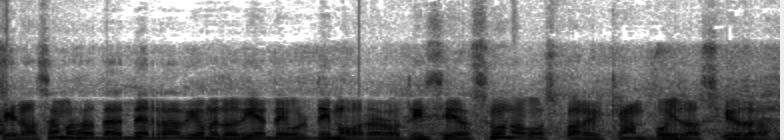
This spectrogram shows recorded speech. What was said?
Y lo hacemos a través de Radio Melodía de Última Hora Noticias, una voz para el campo y la ciudad.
